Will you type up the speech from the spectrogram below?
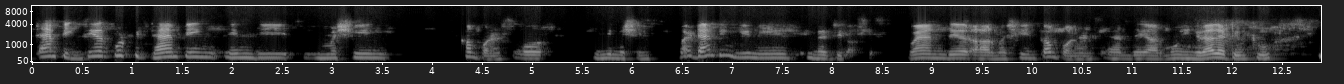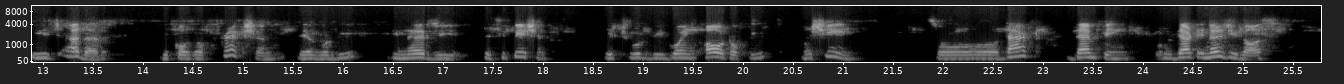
Damping. There would be damping in the machine components or in the machine. By damping, we mean energy losses. When there are machine components and they are moving relative to each other, because of friction, there would be energy dissipation, which would be going out of the machine. So that damping, that energy loss,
